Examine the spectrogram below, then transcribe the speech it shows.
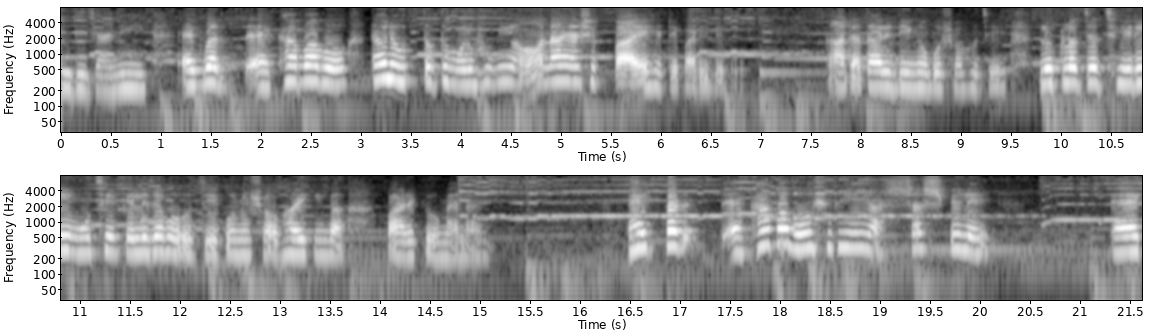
যদি জানি একবার দেখা পাবো, তাহলে উত্তপ্ত মরুভূমি অনায়াসে পায়ে হেঁটে পাড়ি দেব। কাঁটা তার ডিঙবো সহজে। লোকলজ্জা ছেড়ে মুছে ফেলে যাব যে কোনো সভায় কিংবা পার্কেও মেলায়। একবার দেখা পাবো শুধু এই আশ্বাস পেলে। এক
